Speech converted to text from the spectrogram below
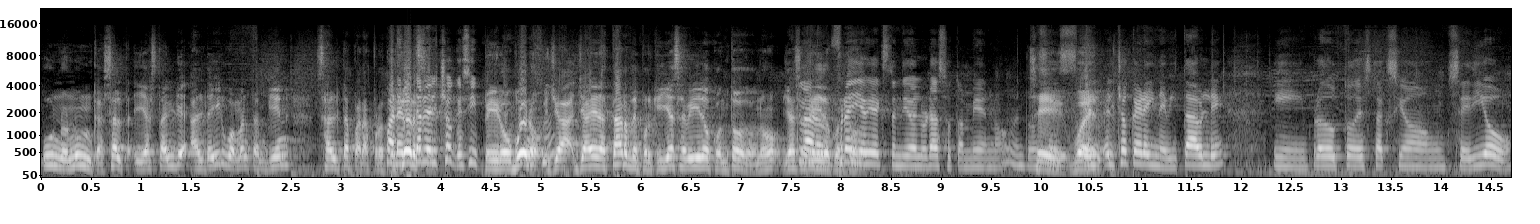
Uno nunca salta. Y hasta Aldair Guamán también salta para protegerse. Para evitar el choque, sí. Pero bueno, ya, ya era tarde porque ya se había ido con todo, ¿no? Ya se había ido con Frey había extendido el brazo también, ¿no? Entonces, sí, bueno. el choque era inevitable y producto de esta acción se dio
